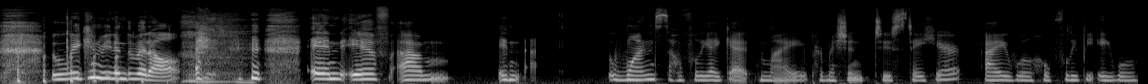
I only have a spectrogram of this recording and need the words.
we can meet in the middle. and if um, in once hopefully I get my permission to stay here, I will hopefully be able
